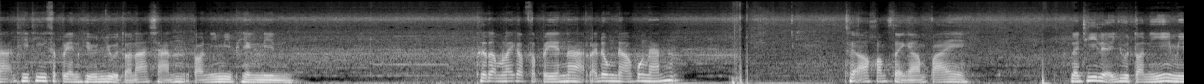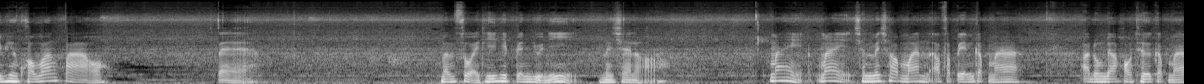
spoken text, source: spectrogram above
ณที่ที่สเปนคืออยู่ต่อหน้าฉัน ตอนนี้มีเพียงนิน ธอทำอะไรกับสเปนน่ะ และดวงดาวพวกนั้น เธอเอาความสวยงามไป และที่เหลืออยู่ตอนนี้มีเพียงความว่างเปล่า แต่ มันสวยที่ที่เป็นอยู่นี่ไม่ใช่หรอ ไม่ไม่ฉันไม่ชอบมัน เอาสเปนกลับมา เอาดวงดาวของเธอกลับมา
